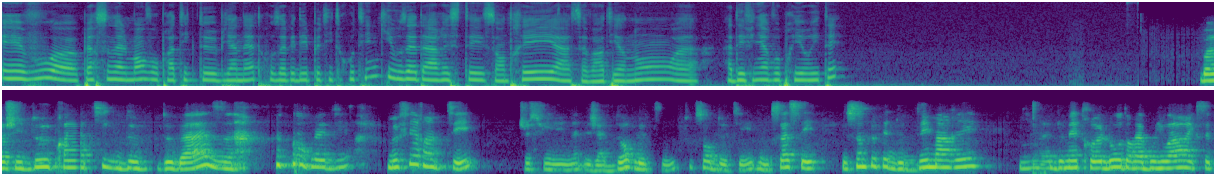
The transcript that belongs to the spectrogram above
Et vous, euh, personnellement, vos pratiques de bien-être, vous avez des petites routines qui vous aident à rester centré, à savoir dire non, à, définir vos priorités? Bah, J'ai deux pratiques de, de base, on va dire me faire un thé. Je suis, j'adore le thé, toutes sortes de thé. Donc ça, c'est le simple fait de démarrer, de mettre l'eau dans la bouilloire, etc.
